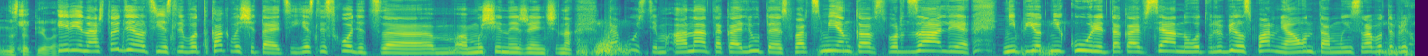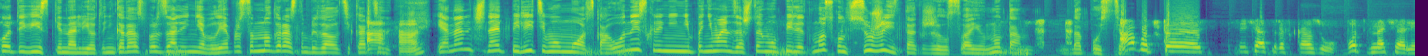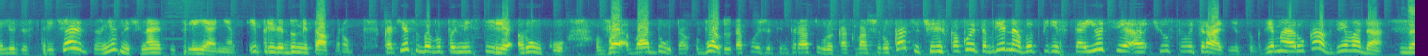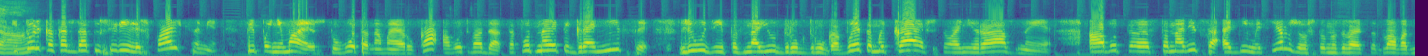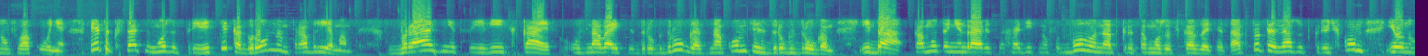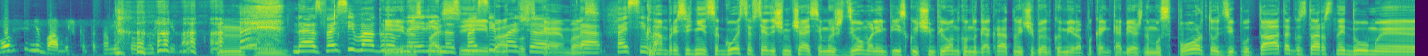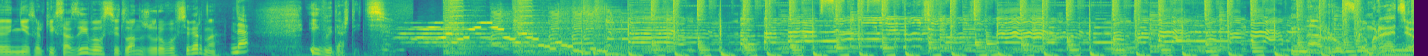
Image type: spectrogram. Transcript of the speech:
наступила. Ирина, а что делать, если вот, как вы считаете, если сходятся мужчина и женщина, допустим, она такая лютая спортсменка в спортзале, не пьет, не курит, такая вся, ну вот влюбилась в парня, а он там и с работы приходит и виски нальет, и никогда в спортзале не был. Я просто много раз наблюдала эти картины. И она начинает пилить ему мозг, а он искренне не понимает, за что ему пилит мозг, он всю жизнь так жил свою, ну там, допустим. А вот э, сейчас расскажу. Вот вначале люди встречаются, у них начинается слияние. И приведу метафору. Как если бы вы поместили руку в воду, воду такой же температуры, как ваша рука, то через какое-то время вы перестаете э, чувствовать разницу. Где моя рука, а где вода. Да. И только когда ты шевелишь пальцами, ты понимаешь, что вот она моя рука, а вот вода. Так вот на этой границе люди и познают друг друга. В этом и кайф, что они разные. А вот э, становиться одним и тем же, что называется два в одном флаконе, это, кстати, может привести к огромным проблемам. В разнице и весь кайф. Узнавайте друг друга, знакомьтесь друг с другом. И да, кому-то не нравится ходить на футбол, он открыто может сказать это, а кто-то вяжет крючком, и он вовсе не бабушка, потому что он мужчина. Да, спасибо огромное, Ирина, Ирина. спасибо, большое. отпускаем вас. Да, спасибо. К нам присоединится гость. В следующем часе мы ждем олимпийскую чемпионку, многократную чемпионку мира по конькобежному спорту, депутата Государственной Думы нескольких созывов Светлану Журову. Все верно? Да. И вы дождитесь. На русском радио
